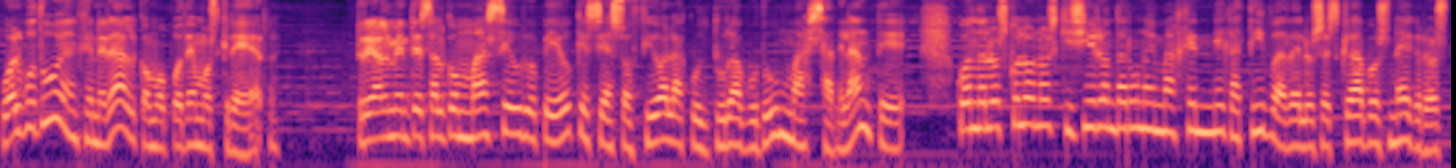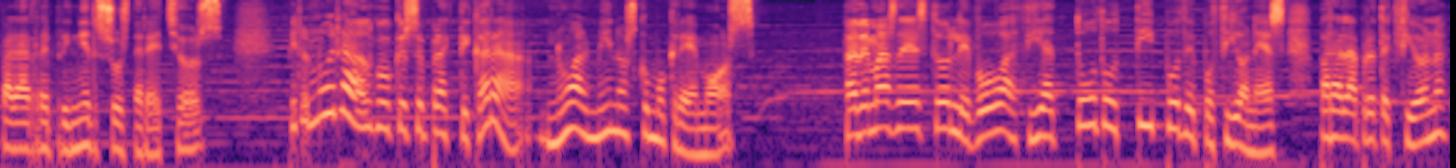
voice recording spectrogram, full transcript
o al vudú en general como podemos creer. Realmente es algo más europeo que se asoció a la cultura vudú más adelante, cuando los colonos quisieron dar una imagen negativa de los esclavos negros para reprimir sus derechos. Pero no era algo que se practicara, no al menos como creemos. Además de esto, Lebeau hacía todo tipo de pociones, para la protección,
